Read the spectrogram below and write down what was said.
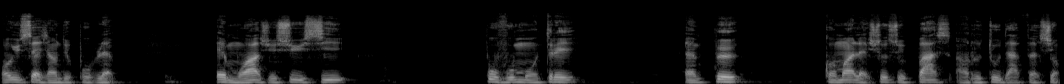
ont eu ce genre de problème. Et moi, je suis ici pour vous montrer un peu comment les choses se passent en retour d'affection.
